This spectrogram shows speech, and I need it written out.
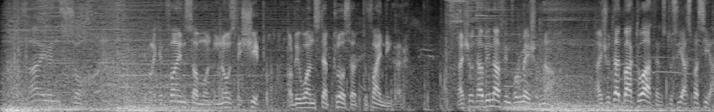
Siren Song. If I can find someone who knows the ship, I'll be one step closer to finding her. I should have enough information now. I should head back to Athens to see Aspasia.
